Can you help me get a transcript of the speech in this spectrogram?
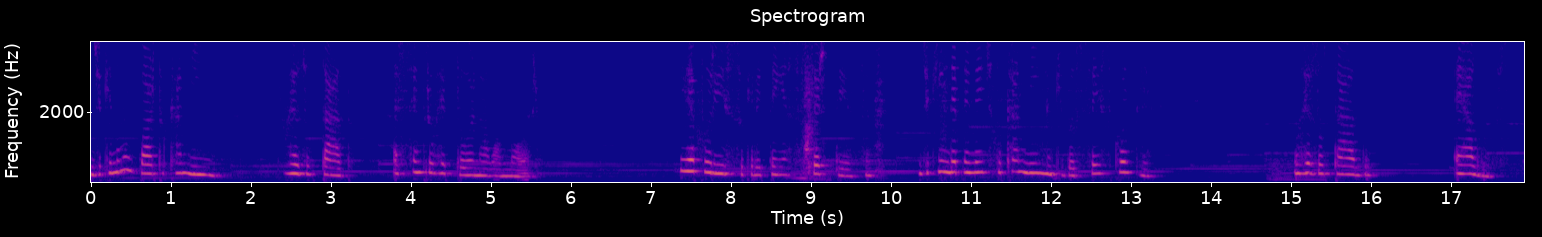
de que não importa o caminho, que o resultado é sempre o retorno ao amor. E é por isso que ele tem essa certeza de que, independente do caminho que você escolher, o resultado é a luz.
